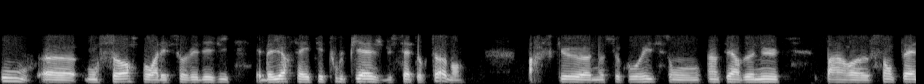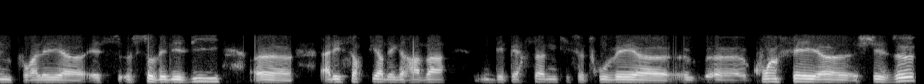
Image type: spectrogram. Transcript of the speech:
où euh, on sort pour aller sauver des vies. Et d'ailleurs, ça a été tout le piège du 7 octobre, parce que euh, nos secouristes sont intervenus par euh, centaines pour aller sauver des vies, aller sortir des gravats des personnes qui se trouvaient coincées chez eux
